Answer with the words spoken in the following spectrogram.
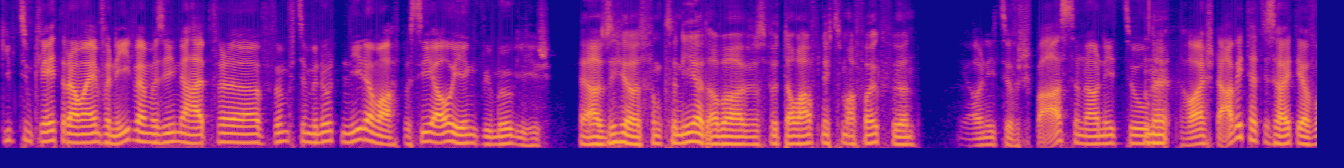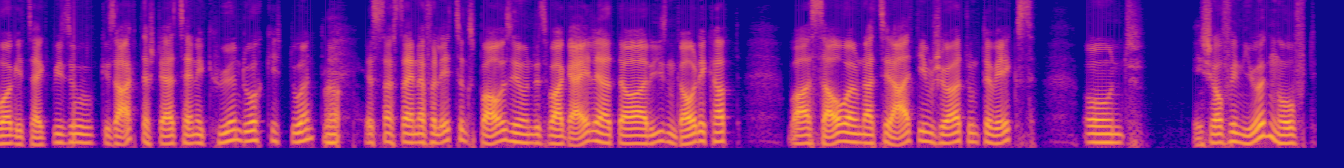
gibt es im Kletterraum einfach nicht, wenn man sie innerhalb von äh, 15 Minuten niedermacht, was sie auch irgendwie möglich ist. Ja, sicher, es funktioniert, aber es wird dauerhaft nicht zum Erfolg führen. Ja, auch nicht zu Spaß und auch nicht zu. Nee. Horst David hat es heute ja vorgezeigt, wie du gesagt hast, der hat seine Küren durchgeturnt, Ja. jetzt nach seiner Verletzungspause und es war geil, er hat da eine riesen Gaude gehabt, war sauber im Nationalteam-Shirt unterwegs und ich hoffe in Jürgen oft,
